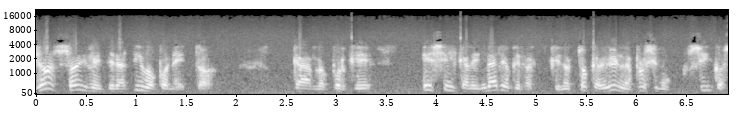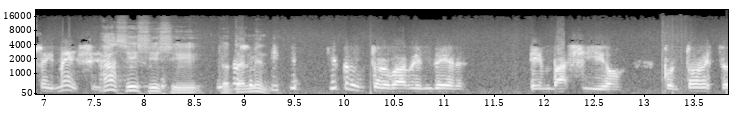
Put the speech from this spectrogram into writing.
yo soy reiterativo con esto, Carlos, porque es el calendario que nos, que nos toca vivir en los próximos cinco o seis meses. Ah, sí, sí, sí, Entonces, totalmente. ¿y qué, qué productor va a vender en vacío con toda esta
